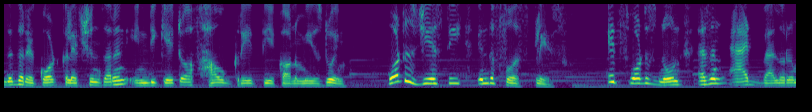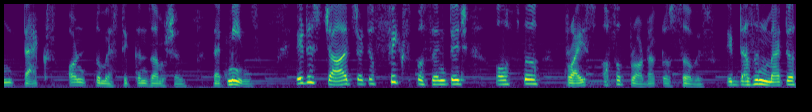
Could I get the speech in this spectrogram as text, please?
that the record collections are an indicator of how great the economy is doing. What is GST in the first place? It's what is known as an ad valorem tax on domestic consumption. That means it is charged at a fixed percentage of the price of a product or service. It doesn't matter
